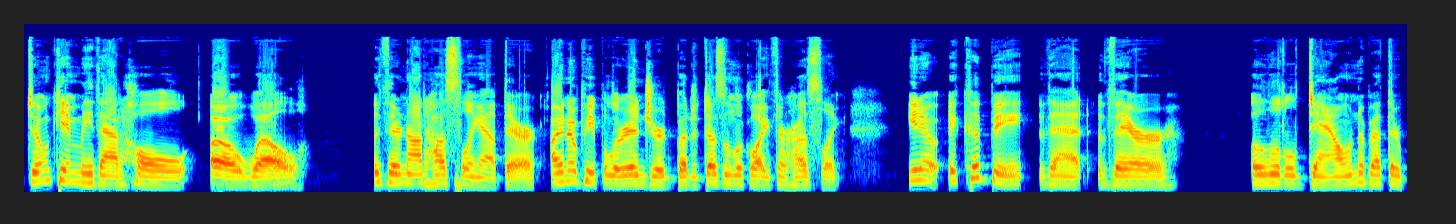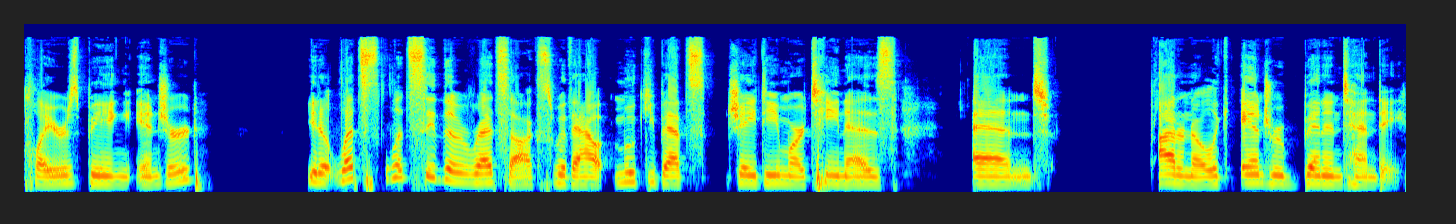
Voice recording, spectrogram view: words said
don't give me that whole, oh, well, they're not hustling out there. I know people are injured, but it doesn't look like they're hustling. You know, it could be that they're a little down about their players being injured you know, let's let's see the Red Sox without Mookie Betts, JD Martinez, and I don't know, like Andrew Benintendi.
